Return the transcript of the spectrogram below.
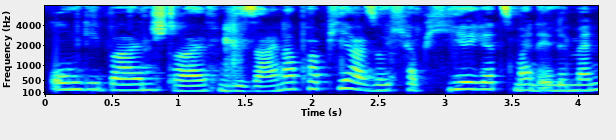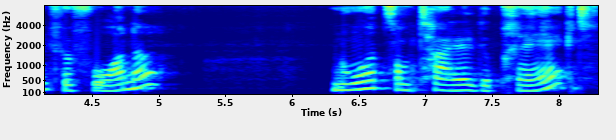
um die beiden Streifen Designerpapier. Also ich habe hier jetzt mein Element für vorne nur zum Teil geprägt.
